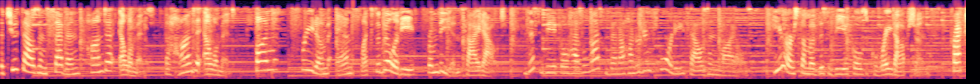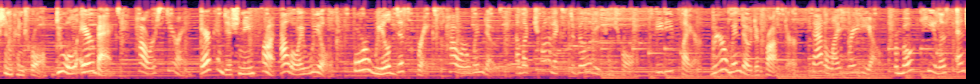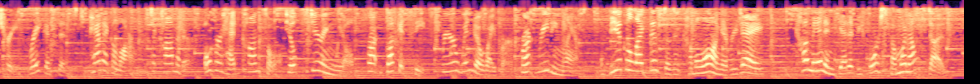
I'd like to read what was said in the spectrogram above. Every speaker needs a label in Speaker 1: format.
Speaker 1: The 2007 Honda Element. The Honda Element. Fun, freedom, and flexibility from the inside out. This vehicle has less than 140,000 miles. Here are some of this vehicle's great options. Traction control, dual airbags, power steering, air conditioning front alloy wheels, four-wheel disc brakes, power windows, electronic stability control, CD player, rear window defroster, satellite radio, remote keyless entry, brake assist, panic alarm, tachometer, overhead console, tilt steering wheel, front bucket seats, rear window wiper, front reading lamps. A vehicle like this doesn't come along every day. Come in and get it before someone else does.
